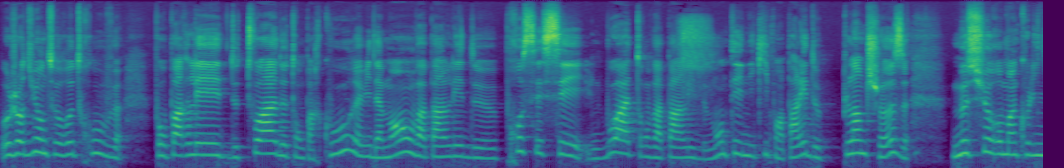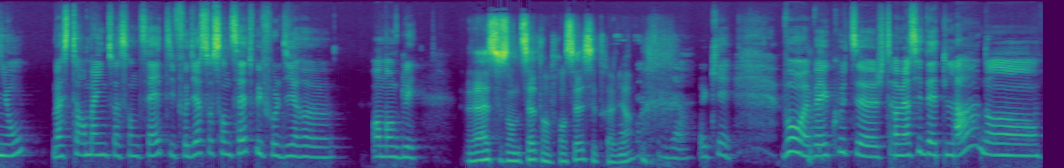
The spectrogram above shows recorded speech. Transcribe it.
Aujourd'hui, on te retrouve pour parler de toi, de ton parcours, évidemment. On va parler de processer une boîte, on va parler de monter une équipe, on va parler de plein de choses. Monsieur Romain Collignon, Mastermind 67. Il faut dire 67 ou il faut le dire euh, en anglais? Ah, 67 en français, c'est très bien. Bien, ok. Bon, eh ben, écoute, euh, je te remercie d'être là dans,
